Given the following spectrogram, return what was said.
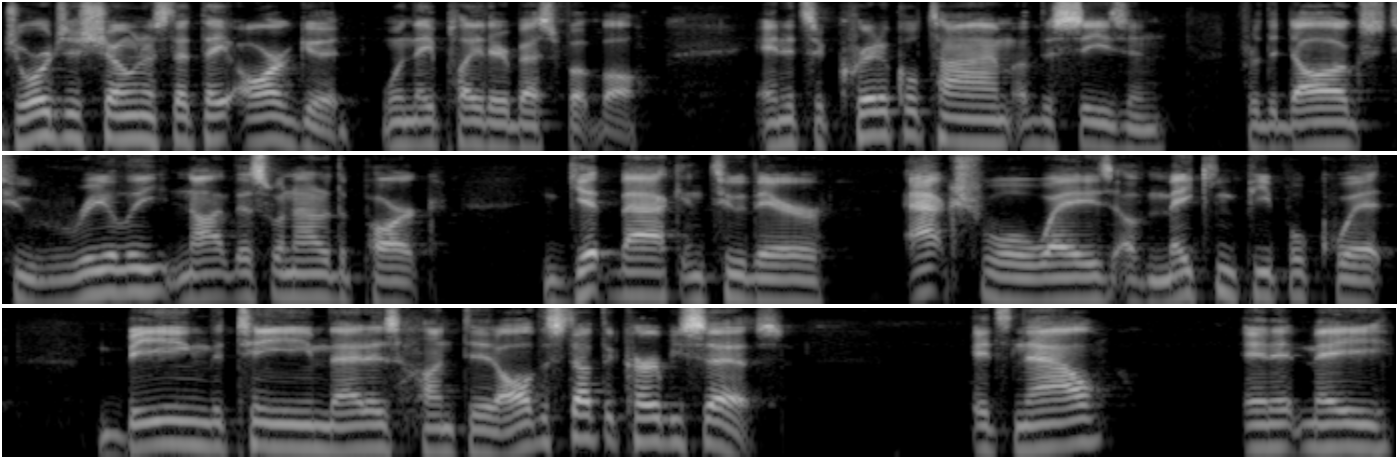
Georgia's shown us that they are good when they play their best football. And it's a critical time of the season for the dogs to really knock this one out of the park, get back into their actual ways of making people quit, being the team that is hunted, all the stuff that Kirby says. It's now, and it may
